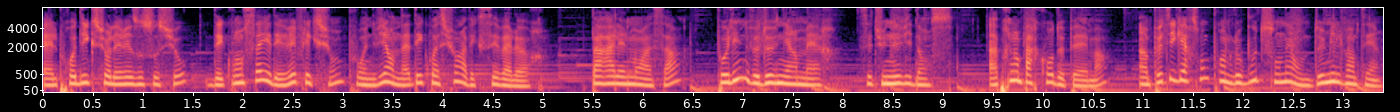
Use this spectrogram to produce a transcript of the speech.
Elle prodigue sur les réseaux sociaux des conseils et des réflexions pour une vie en adéquation avec ses valeurs. Parallèlement à ça, Pauline veut devenir mère, c'est une évidence. Après un parcours de PMA, un petit garçon pointe le bout de son nez en 2021.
